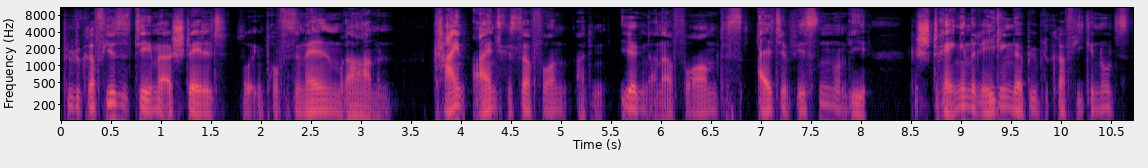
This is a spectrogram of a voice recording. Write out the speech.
Bibliografiersysteme erstellt, so im professionellen Rahmen. Kein einziges davon hat in irgendeiner Form das alte Wissen und die gestrengen Regeln der Bibliografie genutzt.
